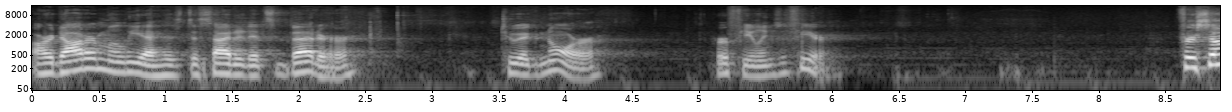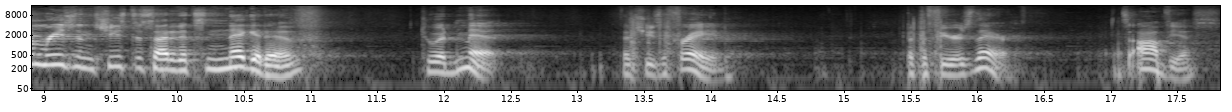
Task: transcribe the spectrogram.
our daughter Malia has decided it's better to ignore her feelings of fear. For some reason, she's decided it's negative to admit that she's afraid. But the fear is there, it's obvious.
